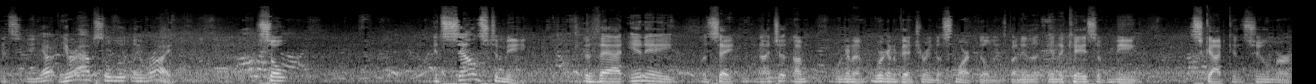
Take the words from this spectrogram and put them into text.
it's yeah, you're absolutely right. So it sounds to me that in a let's say not just um, we're gonna we're gonna venture into smart buildings, but in the, in the case of me, Scott Consumer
